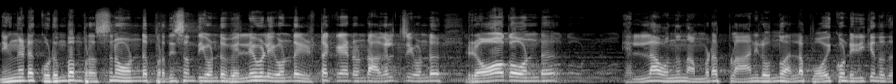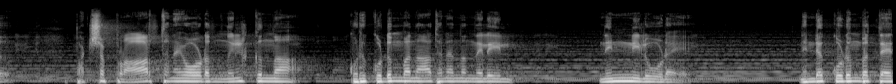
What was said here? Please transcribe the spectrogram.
നിങ്ങളുടെ കുടുംബം പ്രശ്നമുണ്ട് പ്രതിസന്ധിയുണ്ട് വെല്ലുവിളിയുണ്ട് ഇഷ്ടക്കേടുണ്ട് അകൽച്ചയുണ്ട് രോഗമുണ്ട് എല്ലാം ഒന്നും നമ്മുടെ പ്ലാനിലൊന്നും അല്ല പോയിക്കൊണ്ടിരിക്കുന്നത്. പക്ഷെ പ്രാർത്ഥനയോടെ നിൽക്കുന്ന ഒരു കുടുംബനാഥൻ എന്ന നിലയിൽ നിന്നിലൂടെ നിന്റെ കുടുംബത്തെ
